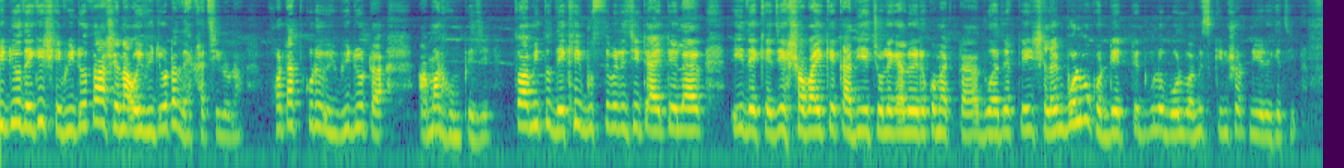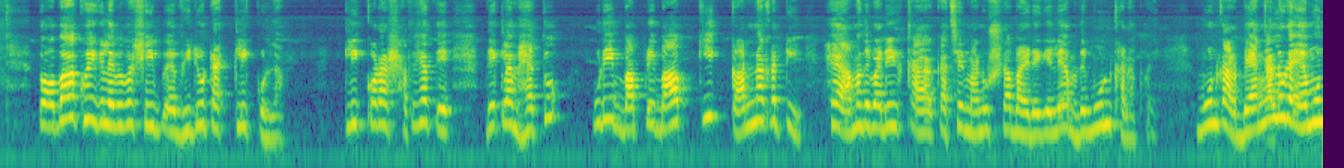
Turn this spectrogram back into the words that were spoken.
ভিডিও দেখি, সেই ভিডিও তো আসে না, ওই ভিডিওটা দেখা ছিল না। হঠাৎ করে ওই ভিডিওটা আমার হোম পেজে তো আমি তো দেখেই বুঝতে পেরেছি টাইটেল আর ই দেখে যে সবাইকে কাঁদিয়ে চলে গেল এরকম একটা দু হাজার তেইশ সালে। আমি বলব কোন ডেট টেটগুলো বলব, আমি স্ক্রিনশট নিয়ে রেখেছি। তো অবাক হয়ে গেলাম, এবার সেই ভিডিওটা ক্লিক করলাম। ক্লিক করার সাথে সাথে দেখলাম হ্যাঁ তো উরে বাপরে বাপ, কি কান্নাকাটি। হ্যাঁ আমাদের বাড়ির কাছের মানুষরা বাইরে গেলে আমাদের মন খারাপ হয়। মন খারাপ। ব্যাঙ্গালোরে এমন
